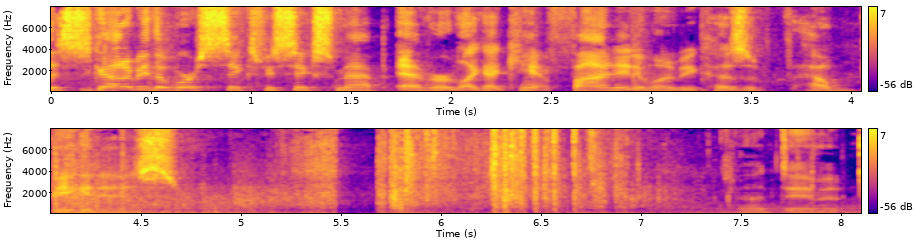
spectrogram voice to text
This has got to be the worst 6v6 map ever. Like, I can't find anyone because of how big it is. God damn it.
